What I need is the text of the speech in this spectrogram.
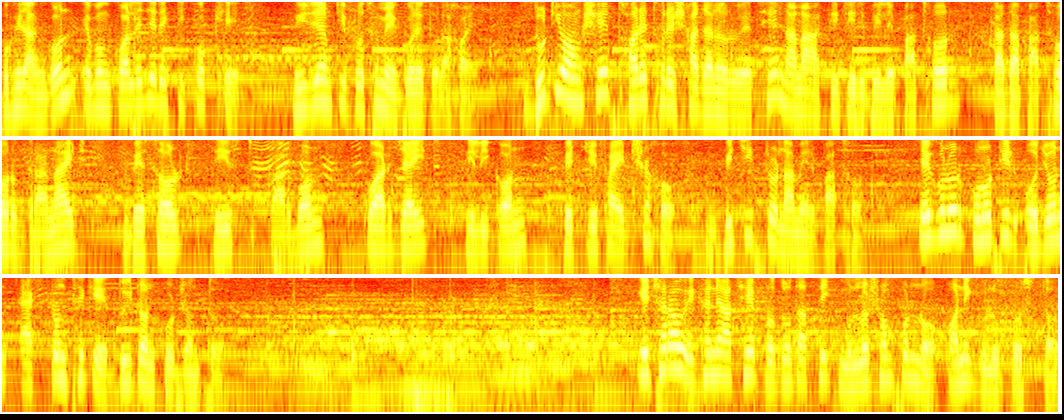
বহিরাঙ্গন এবং কলেজের একটি কক্ষে মিউজিয়ামটি প্রথমে গড়ে তোলা হয়। দুটি অংশে থরে থরে সাজানো রয়েছে নানা আকৃতির বেলে পাথর কাদা পাথর, granite, basalt, schist, carbon, quartzite, silicon petrified সহ বিচিত্র নামের পাথর। এগুলোর কোনোটির ওজন এক টন থেকে দুই টন পর্যন্ত। এছাড়াও এখানে আছে প্রত্নতাত্ত্বিক মূল্যসম্পন্ন অনেকগুলো প্রস্তর।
